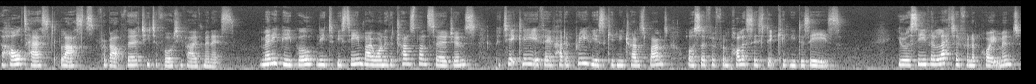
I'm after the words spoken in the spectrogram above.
The whole test lasts for about 30 to 45 minutes. Many people need to be seen by one of the transplant surgeons, particularly if they've had a previous kidney transplant or suffer from polycystic kidney disease. You will receive a letter for an appointment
